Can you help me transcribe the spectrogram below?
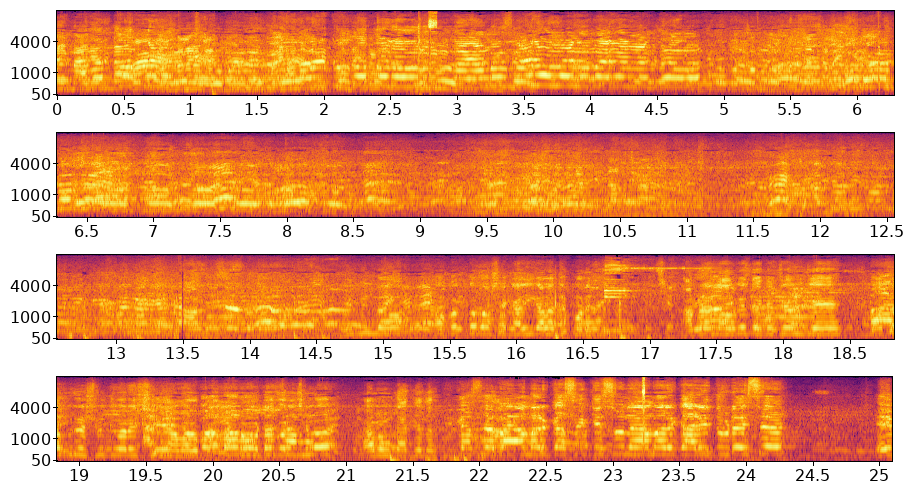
ভাই মারেন না। বিভিন্ন অকথ্য ভাষা গালিগালাজ করেছে আপনারা লাইভে দেখেছেন যে গত বৃহস্পতিবারে সে আমার উপর আক্রমণটা করেছিল এবং তাকে ঠিক আছে ভাই আমার কাছে কিছু নেই আমার গাড়িতে উঠাইছে এই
